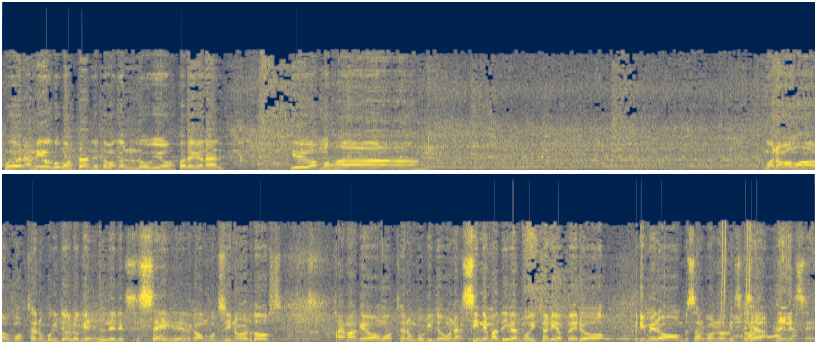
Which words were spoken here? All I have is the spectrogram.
Bueno amigos, ¿cómo están? Estamos acá en un nuevo video para el canal. Y hoy vamos a... Bueno, vamos a mostrar un poquito lo que es el DLC 6 de Dragon Ball Xenoverse 2 Además que vamos a mostrar un poquito una cinemática del modo historia Pero primero vamos a empezar con lo que sería DLC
